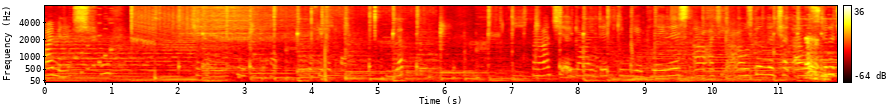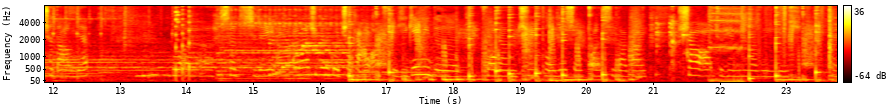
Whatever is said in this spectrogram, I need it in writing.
Yes. minutes. Yep. And actually, a guy did give me a playlist. Uh, actually, I was gonna check. I was gonna check that out yet. But uh, I said today, I, I'm actually gonna go check it out after. He gave me the Fall Down 2 playlist, so thanks to that guy. Shout out to him, whoever he is. Or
